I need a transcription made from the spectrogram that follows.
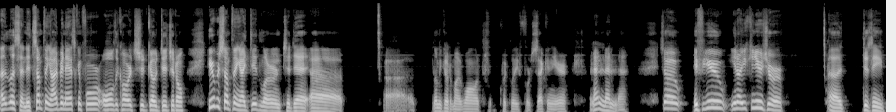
uh, listen. It's something I've been asking for. All the cards should go digital. Here was something I did learn today. Uh, uh, let me go to my wallet quickly for a second here. La la la. So if you you know you can use your uh, Disney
